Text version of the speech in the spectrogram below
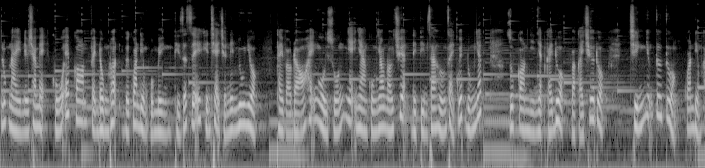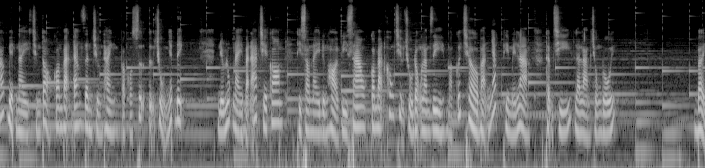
Lúc này, nếu cha mẹ cố ép con phải đồng thuận với quan điểm của mình, thì rất dễ khiến trẻ trở nên nhu nhược thay vào đó hãy ngồi xuống nhẹ nhàng cùng nhau nói chuyện để tìm ra hướng giải quyết đúng nhất giúp con nhìn nhận cái được và cái chưa được chính những tư tưởng quan điểm khác biệt này chứng tỏ con bạn đang dần trưởng thành và có sự tự chủ nhất định nếu lúc này bạn áp chế con thì sau này đừng hỏi vì sao con bạn không chịu chủ động làm gì mà cứ chờ bạn nhắc thì mới làm, thậm chí là làm chống đối. 7.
